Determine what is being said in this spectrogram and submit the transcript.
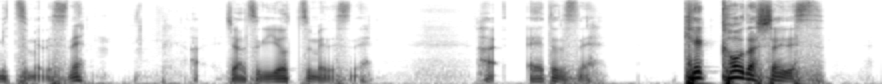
3つ目ですね。はい、じゃあ次4つ目ですね。えっ、ー、とですね、結果を出したいです。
